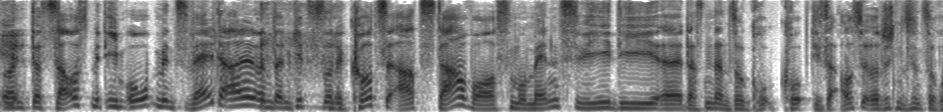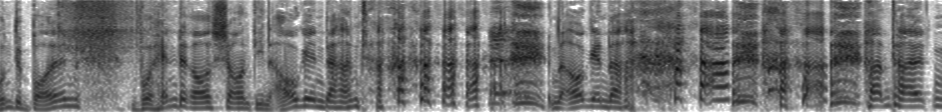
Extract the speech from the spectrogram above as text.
und das saust mit ihm oben ins Weltall und dann gibt es so eine kurze Art Star Wars Moment, wie die, äh, das sind dann so gro- grob, diese Außerirdischen sind so runde Bollen, wo Hände rausschauen, die ein Auge in der Hand ein Auge in der Hand halten,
